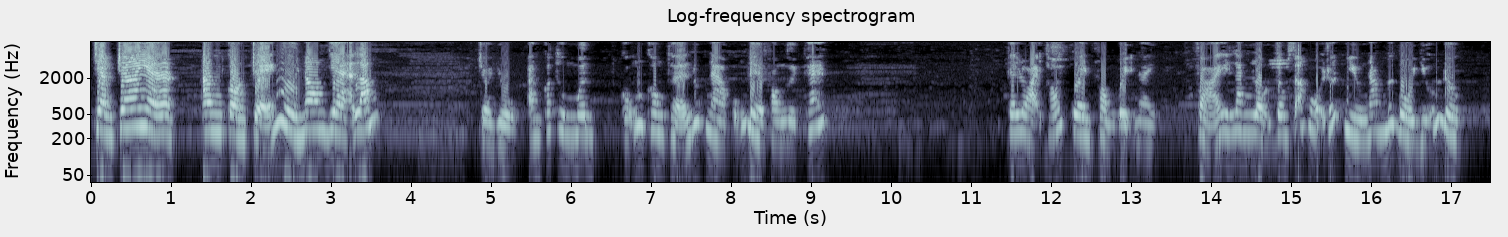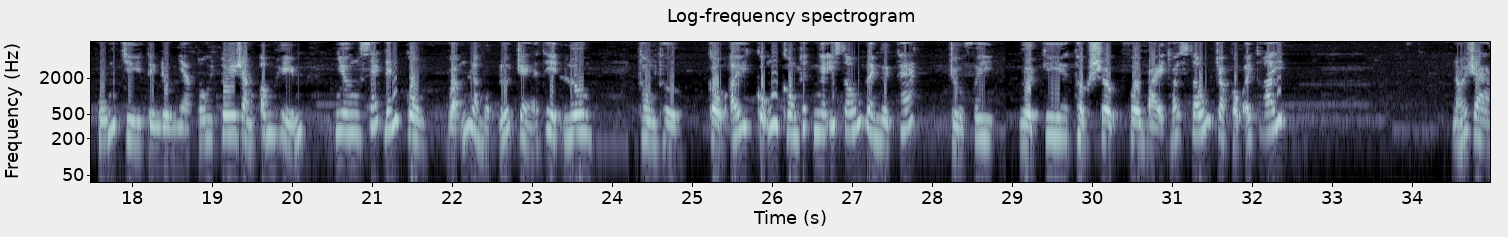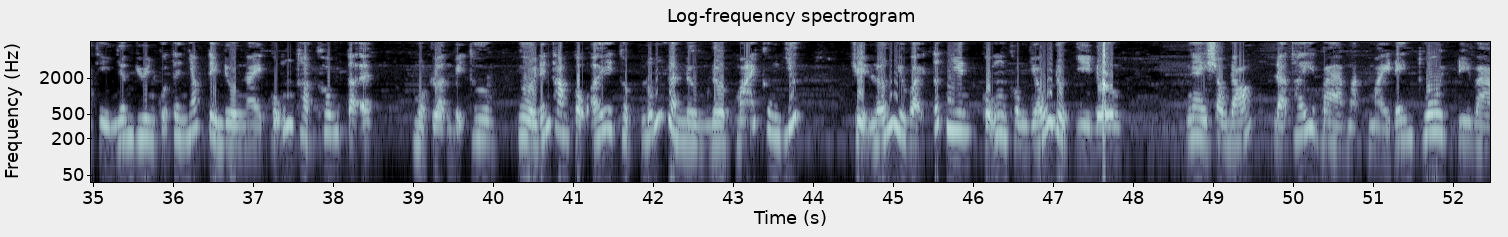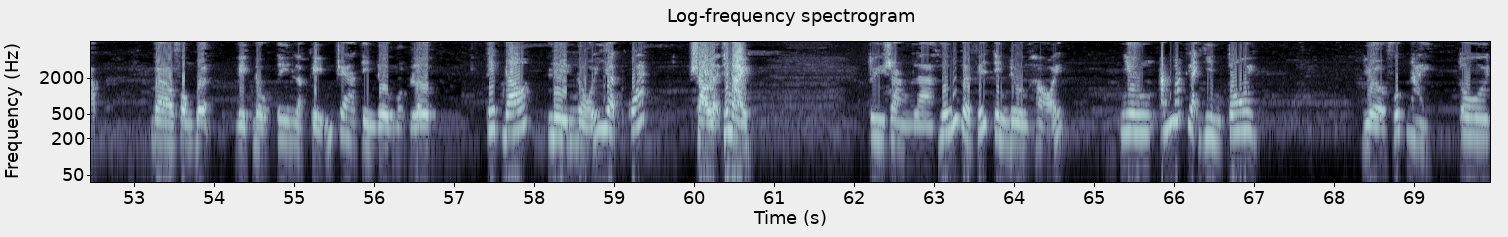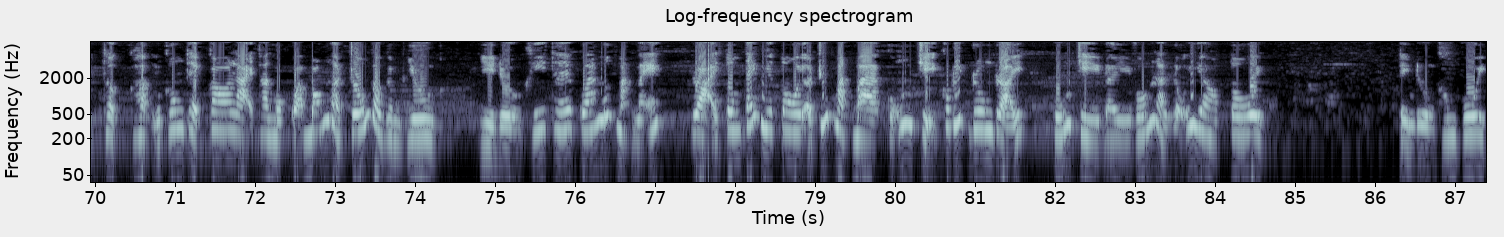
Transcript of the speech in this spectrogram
Chàng trai à, anh còn trẻ người non dạ lắm. Cho dù anh có thông minh, cũng không thể lúc nào cũng đề phòng người khác. Cái loại thói quen phòng bị này phải lăn lộn trong xã hội rất nhiều năm mới bồi dưỡng được. Huống chi tiền đường nhà tôi tuy rằng âm hiểm, nhưng xét đến cùng vẫn là một đứa trẻ thiện lương. Thông thường, cậu ấy cũng không thích nghĩ xấu về người khác, trừ phi người kia thực sự phơi bày thói xấu cho cậu ấy thấy. Nói ra thì nhân duyên của tên nhóc tiền đường này cũng thật không tệ. Một lần bị thương, người đến thăm cậu ấy thực đúng là nườm nượp mãi không dứt. Chuyện lớn như vậy tất nhiên cũng không giấu được gì đường. Ngay sau đó, đã thấy bà mặt mày đen thui đi vào. Vào phòng bệnh, việc đầu tiên là kiểm tra tiền đường một lượt. Tiếp đó, liền nổi giận quát. Sao lại thế này? Tuy rằng là hướng về phía tiền đường hỏi, nhưng ánh mắt lại nhìn tôi. Giờ phút này, tôi thật hận không thể co lại thành một quả bóng mà trốn vào gầm giường. Vì đường khí thế quá mức mạnh mẽ, loại tôn tét như tôi ở trước mặt bà cũng chỉ có biết run rẩy, huống chi đây vốn là lỗi do tôi. Tiền đường không vui,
